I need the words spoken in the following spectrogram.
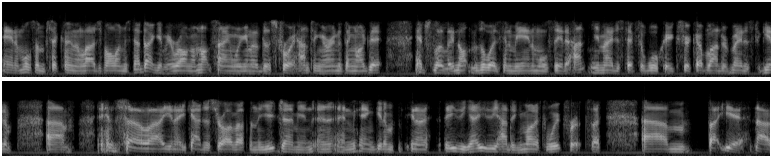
animals, and particularly in the large volumes. Now, don't get me wrong; I'm not saying we're going to destroy hunting or anything like that. Absolutely not. There's always going to be animals there to hunt. You may just have to walk extra a couple hundred metres to get them. Um, and so, uh, you know, you can't just drive up in the Ute, Jamie, and, and, and get them. You know, easy easy hunting. You might have to work for it. So. Um, but yeah, no,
